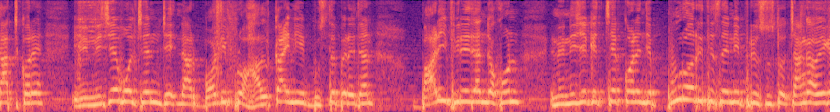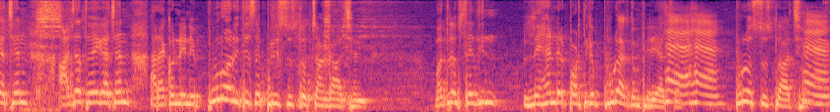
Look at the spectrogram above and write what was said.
টাচ করে ইনি নিজে বলছেন যে এনার বডি পুরো হালকায় নিয়ে বুঝতে পেরে যান বাড়ি ফিরে যান যখন ইনি নিজেকে চেক করেন যে পুরো রীতিসে ইনি প্রিয় সুস্থ চাঙ্গা হয়ে গেছেন আজাদ হয়ে গেছেন আর এখন ইনি পুরো রীতিসে প্রিয় সুস্থ চাঙ্গা আছেন। মতলব সেদিন লেহ্যান্ডের পর থেকে পুরো একদম ফিরে আছে হ্যাঁ, হ্যাঁ। পুরো সুস্থ আছে হ্যাঁ।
